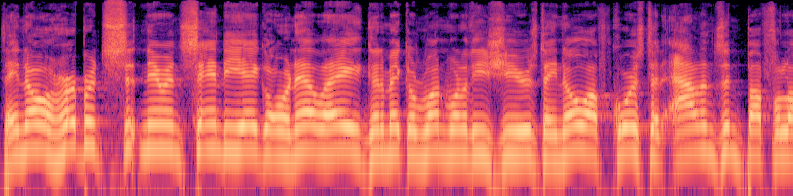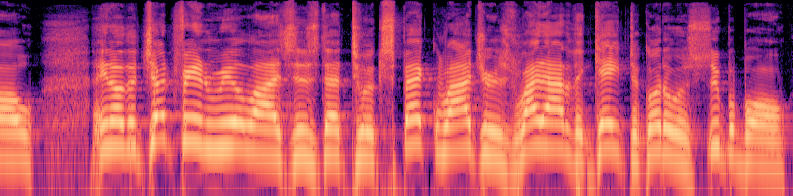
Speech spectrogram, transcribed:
They know Herbert's sitting there in San Diego or in L.A. Going to make a run one of these years. They know, of course, that Allen's in Buffalo. You know, the Jet fan realizes that to expect Rodgers right out of the gate to go to a Super Bowl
